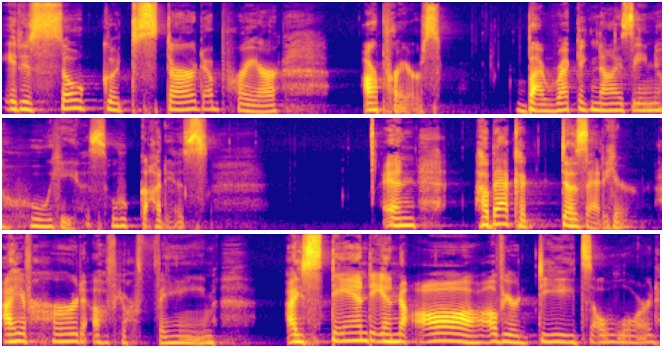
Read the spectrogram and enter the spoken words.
it is so good to start a prayer, our prayers, by recognizing who He is, who God is. And Habakkuk does that here. I have heard of your fame. I stand in awe of your deeds, O Lord.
